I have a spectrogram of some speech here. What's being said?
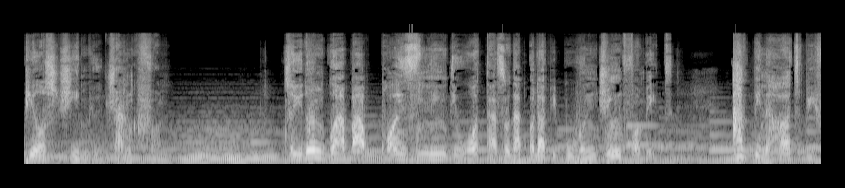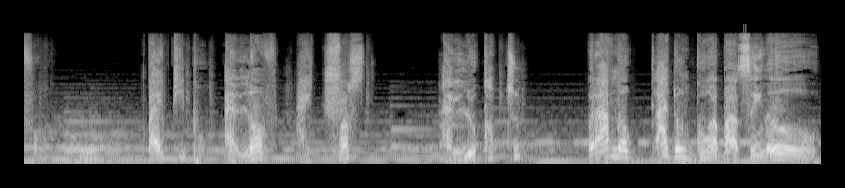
pure stream you drank from. So you don't go about poisoning the water so that other people won't drink from it. I've been hurt before by people I love, I trust, I look up to, but I'm not I don't go about saying, "Oh,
